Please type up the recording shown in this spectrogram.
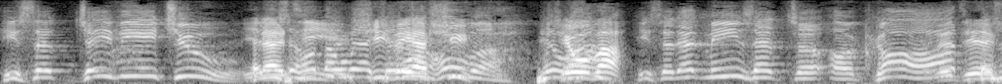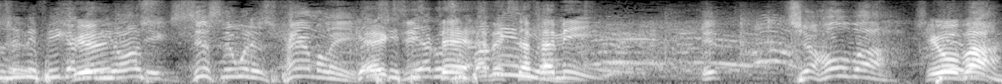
He said JVHU. il a dit JVHU, Jehovah. Jéhovah, He said that means that uh, God dire Eso que significa que Dieu Dios existed with his family. Existait avec sa famille? It, Jehovah Jéhovah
